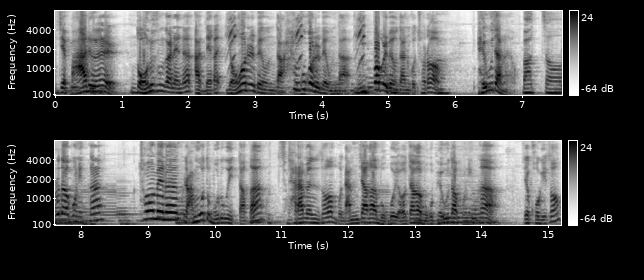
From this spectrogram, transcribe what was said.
이제 말을 또 어느 순간에는 아 내가 영어를 배운다, 한국어를 배운다, 문법을 배운다는 것처럼 아, 배우잖아요. 맞죠. 그러다 보니까 처음에는 그냥 아무것도 모르고 있다가 그쵸. 잘하면서 뭐 남자가 뭐고 여자가 뭐고 배우다 보니까 이제 거기서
